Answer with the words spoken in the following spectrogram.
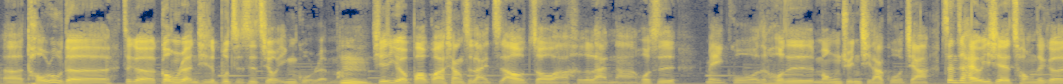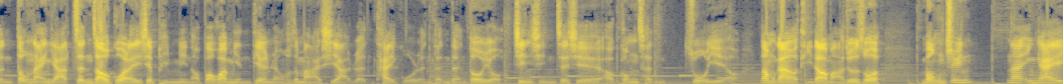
呃投入的这个工人其实不只是只有英国人嘛，嗯，其实有包括像是来自澳洲啊、荷兰啊，或是。美国或是盟军其他国家，甚至还有一些从这个东南亚征召过来一些平民哦，包括缅甸人或是马来西亚人、泰国人等等，都有进行这些呃工程作业哦。那我们刚刚有提到嘛，就是说盟军那应该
